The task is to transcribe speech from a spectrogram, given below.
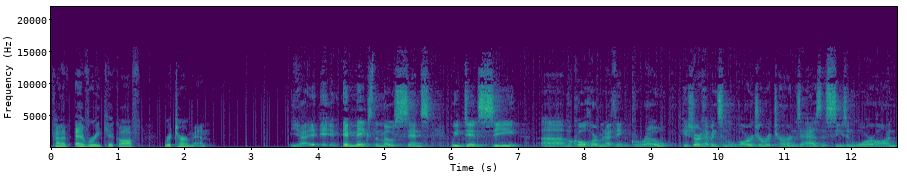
kind of every kickoff return man. Yeah, it, it, it makes the most sense. We did see uh, Mecole Hardman, I think, grow. He started having some larger returns as the season wore on.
